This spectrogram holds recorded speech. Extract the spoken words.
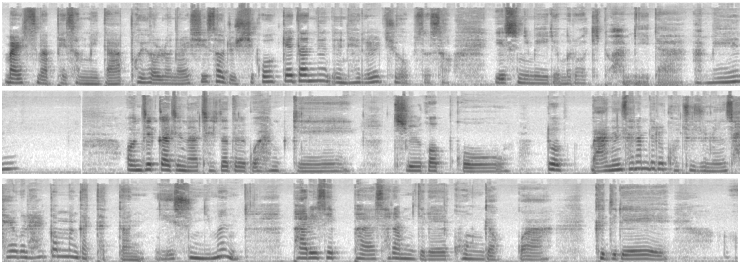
말씀 앞에 섭니다. 포혈로 날 씻어 주시고 깨닫는 은혜를 주옵소서 예수님의 이름으로 기도합니다. 아멘 언제까지나 제자들과 함께 즐겁고 또 많은 사람들을 고쳐주는 사역을 할 것만 같았던 예수님은 바리세파 사람들의 공격과 그들의 어,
